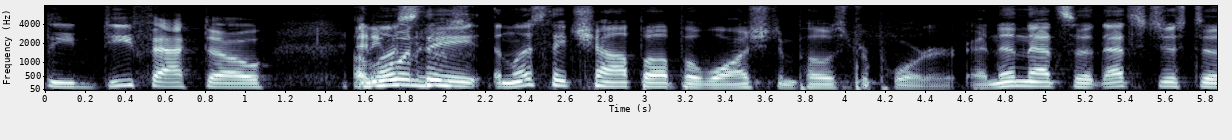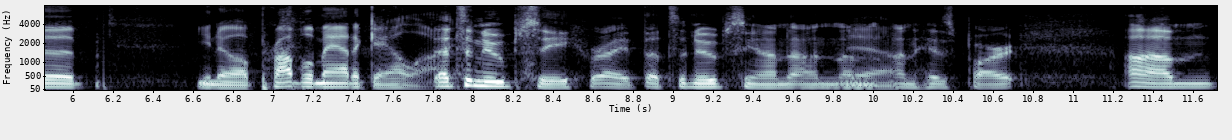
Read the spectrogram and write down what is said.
the de facto anyone unless they unless they chop up a Washington Post reporter, and then that's a that's just a you know a problematic ally. that's an oopsie right that's an oopsie on on, on, Yeah. on his part um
